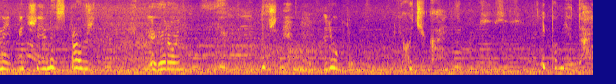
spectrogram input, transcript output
найбільший і найсправжній герой. Дуже люблю, його чекаю і пам'ятаю.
